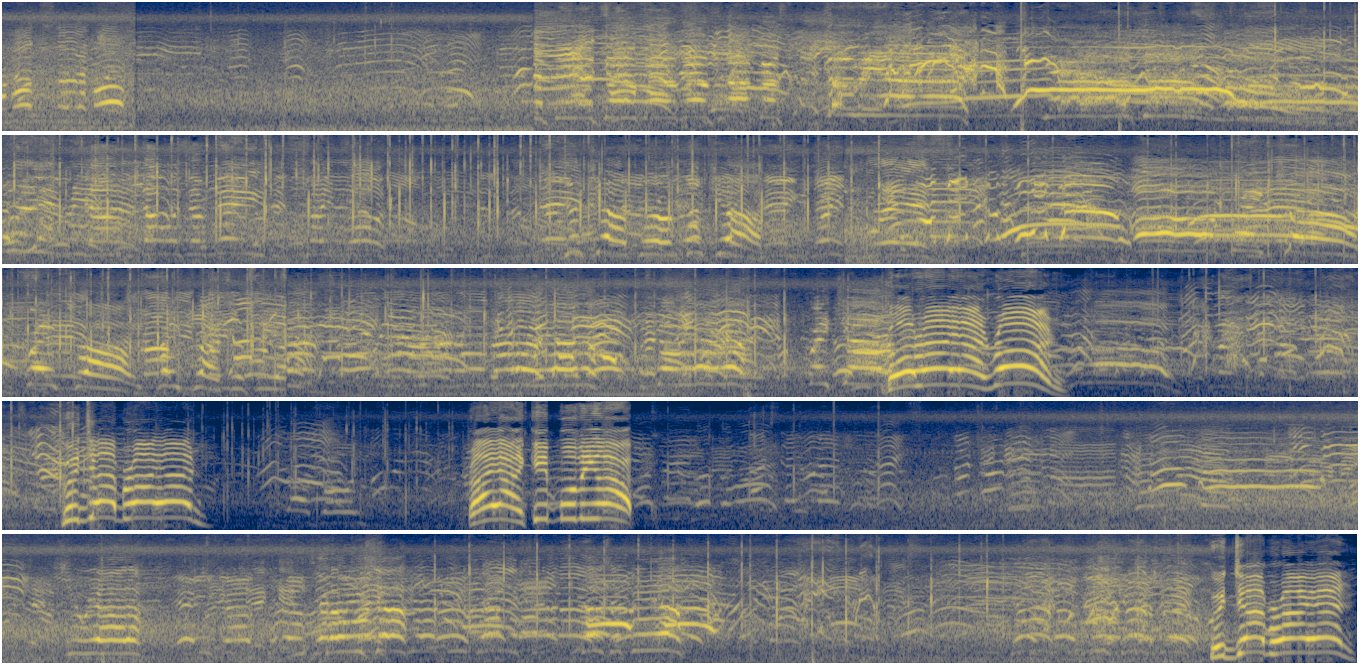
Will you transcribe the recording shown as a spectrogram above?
Come on, come on. Good job, Ryan! Ryan, keep moving up! Good job, Ryan!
